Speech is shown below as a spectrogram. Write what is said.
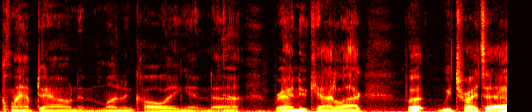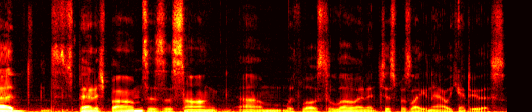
Clamp Down and London Calling and uh, Yeah. Brand New Cadillac, but we tried to add Spanish Bombs as a song um, with Lowest of the Low, and it just was like, no, we can't do this.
